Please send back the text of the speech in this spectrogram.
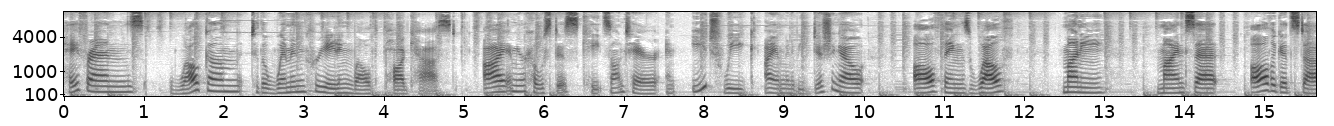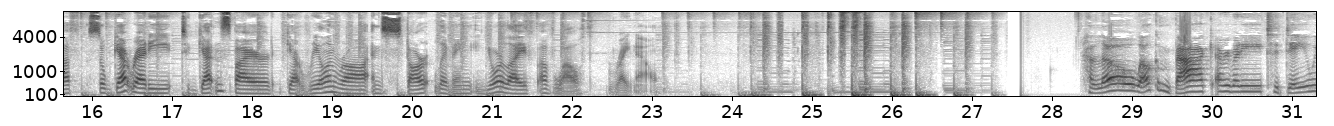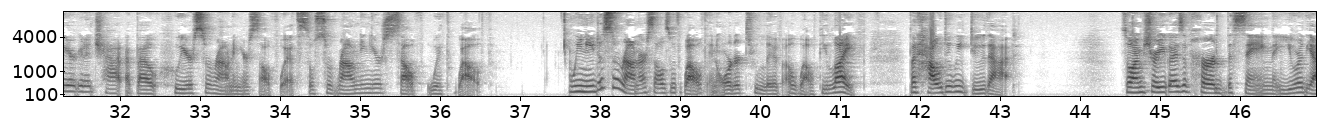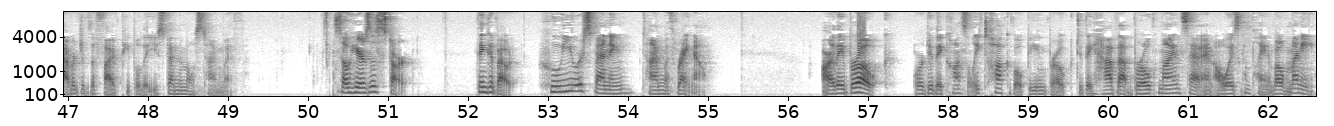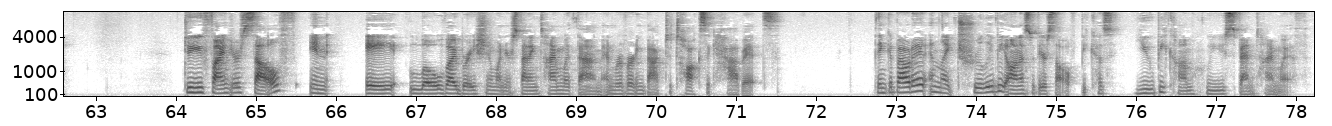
Hey, friends. Welcome to the Women Creating Wealth podcast. I am your hostess, Kate Santerre, and each week I am going to be dishing out all things wealth, money, mindset, all the good stuff. So get ready to get inspired, get real and raw, and start living your life of wealth right now. Hello, welcome back, everybody. Today we are going to chat about who you're surrounding yourself with. So, surrounding yourself with wealth. We need to surround ourselves with wealth in order to live a wealthy life. But how do we do that? So, I'm sure you guys have heard the saying that you are the average of the five people that you spend the most time with. So, here's a start think about who you are spending time with right now. Are they broke? Or do they constantly talk about being broke? Do they have that broke mindset and always complain about money? Do you find yourself in a low vibration when you're spending time with them and reverting back to toxic habits? Think about it and like truly be honest with yourself because you become who you spend time with.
